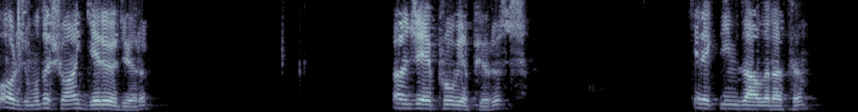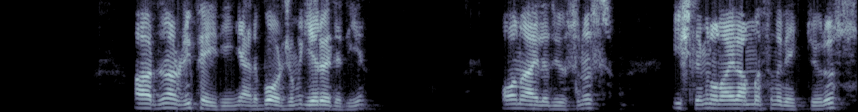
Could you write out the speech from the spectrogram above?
Borcumu da şu an geri ödüyorum. Önce approve yapıyoruz. Gerekli imzaları atın. Ardından repay deyin. Yani borcumu geri öde deyin. Onayla diyorsunuz. İşlemin onaylanmasını bekliyoruz.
